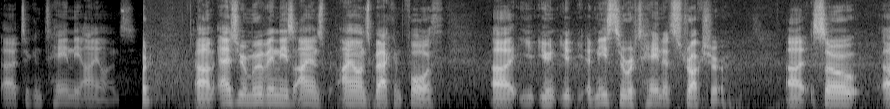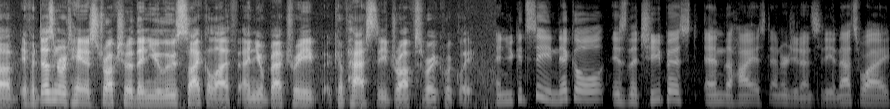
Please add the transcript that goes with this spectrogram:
uh, to contain the ions. Um, as you're moving these ions, ions back and forth, uh, you, you, it needs to retain its structure. Uh, so uh, if it doesn't retain its structure, then you lose cycle life and your battery capacity drops very quickly. And you can see nickel is the cheapest and the highest energy density, and that's why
